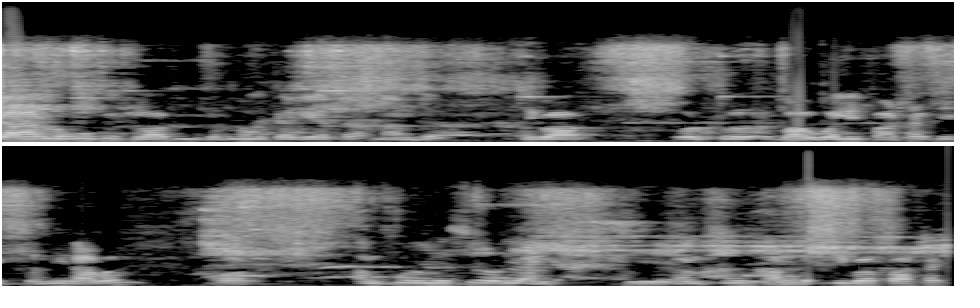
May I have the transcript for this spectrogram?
चार लोगों के खिलाफ मुकदमा लिखा गया था। नामजद शिवा उर्फ़ बाहुबली पाठक, एक सनी रावत और अंकुर मिश्र और ये अंकुर पांडे। शिवा पाठक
